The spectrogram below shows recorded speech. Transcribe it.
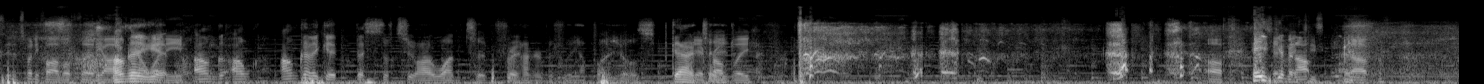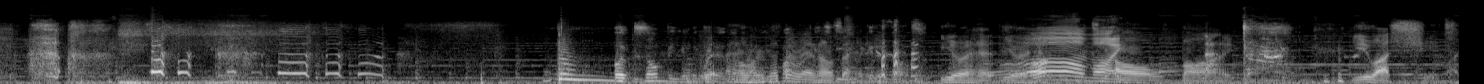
Is it 25 or 30? I I'm gonna no get. idea. I'm, I'm, I'm gonna get best of 201 to 300 before you upload yours. Guaranteed. Yeah, probably. oh, He's giving up. He's given up. Oh, zombie, you gotta get it oh, in the Hey, hole. remember Fuck, when I was Penske, ahead get of it in you? the hole. You're ahead. You're ahead. Oh my. Oh my god. You are shit.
